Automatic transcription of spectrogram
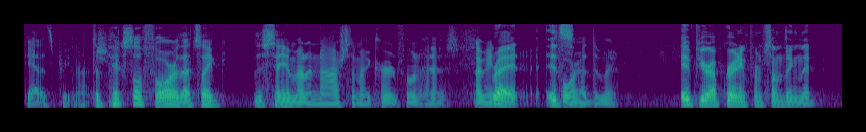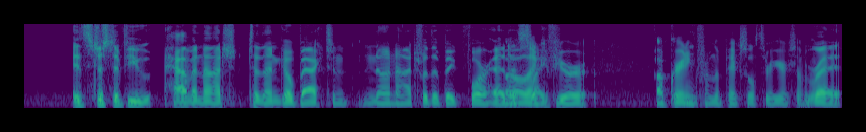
yeah, that's pretty notch. The Pixel 4, that's like the same amount of notch that my current phone has. I mean, right. It's forehead than my. if you're upgrading from something that it's just if you have a notch to then go back to no notch with a big forehead. Oh, like, like, if you're upgrading from the Pixel 3 or something. right.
